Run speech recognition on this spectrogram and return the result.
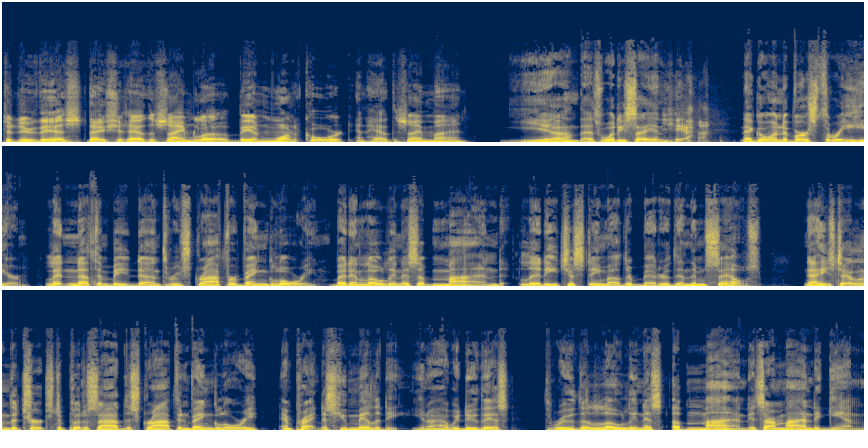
To do this, they should have the same love, be in one accord, and have the same mind. Yeah, that's what he's saying. Yeah. Now go into verse 3 here. Let nothing be done through strife or vainglory, but in lowliness of mind, let each esteem other better than themselves. Now he's telling the church to put aside the strife and vainglory and practice humility. You know how we do this? Through the lowliness of mind. It's our mind again.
